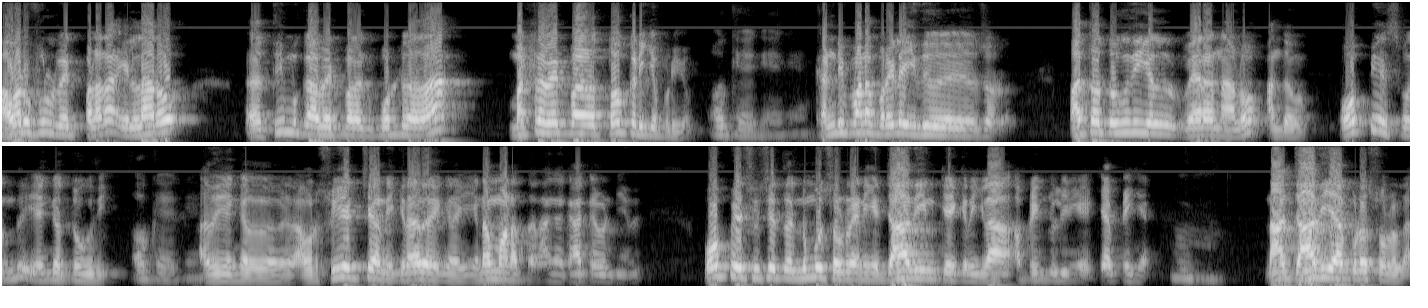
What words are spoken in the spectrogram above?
பவர்ஃபுல் வேட்பாளரா எல்லாரும் திமுக வேட்பாளருக்கு போட்டுதான் மற்ற வேட்பாளர் தோக்கடிக்க முடியும். Okay okay okay. கண்டிப்பான முறையில இது மற்ற தொகுதிகள் வேறனாலும் அந்த ஓபிஎஸ் வந்து எங்க தொகுதி. அது எங்கள் அவர் சுயேட்சையா நிக்கிறாரு எங்க இனமானத்தை நாங்க காக்க வேண்டியது. ஓபிஎஸ் விஷயத்துல இன்னமும் சொல்றேன். நீங்க ஜாதின்னு கேக்குறீங்களா அப்படின்னு சொல்லி நீங்க கேட்பீங்க நான் ஜாதியா கூட சொல்லல.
